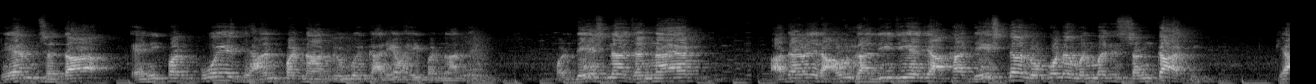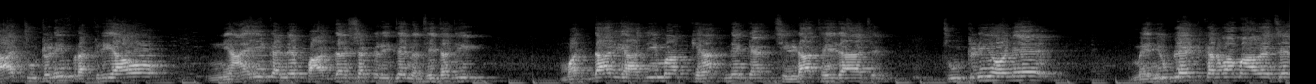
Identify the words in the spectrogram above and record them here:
તેમ છતાં એની પર કોઈ ધ્યાન પણ ના આપ્યું, કોઈ કાર્યવાહી પણ ના થઈ. પણ દેશના જનનાયક આદરણીય રાહુલ ગાંધીજીએ જે આખા દેશના લોકોના મનમાં જે શંકા હતી કે આ ચૂંટણી પ્રક્રિયાઓ ન્યાયિક અને પારદર્શક રીતે નથી થતી, મતદાર યાદીમાં ક્યાંક ને ક્યાંક છેડા થઈ રહ્યા છે. ચૂંટણીઓને મેન્યુપ્લેટ કરવામાં આવે છે.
